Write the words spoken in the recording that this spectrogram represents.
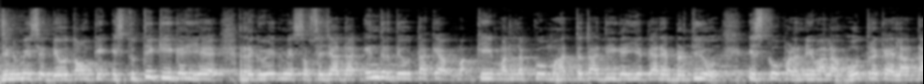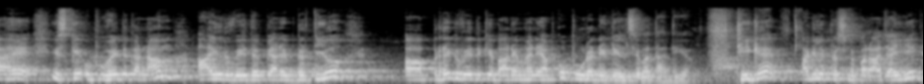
जिनमें से देवताओं की स्तुति की गई है। ऋग्वेद में सबसे ज़्यादा इंद्र देवता के की मतलब को महत्वता दी गई है, प्यारे व्रतियों इसको पढ़ने वाला होत्र कहलाता है। इसके उपवेद का नाम आयुर्वेद है, प्यारे अभ्यर्थियों ऋग्वेद के बारे में मैंने आपको पूरा डिटेल से बता दिया। ठीक है? अगले प्रश्न पर आ जाइए।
